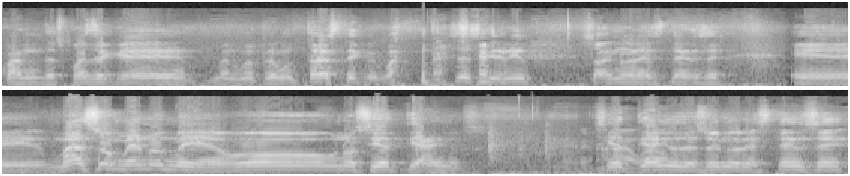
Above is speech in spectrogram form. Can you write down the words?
cuando, después de que, bueno, me preguntaste que cuando empecé a escribir, soy norestense, Eh, más o menos me llevó unos siete años. Siete wow. años de soy norestense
